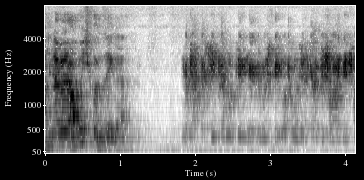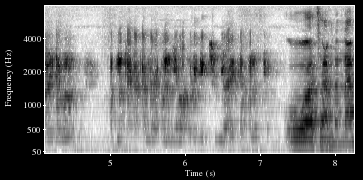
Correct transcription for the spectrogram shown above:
আপনাদের অফিস কোন জায়গা? ঢাকা শিক্ষা বোর্ড থেকে হেড অফিস কথা বলছি। সময় দিয়ে আপনার টাকাটা আমরা এখন জমা করে দিচ্ছি। আপনাকে ও আচ্ছা আপনার নাম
